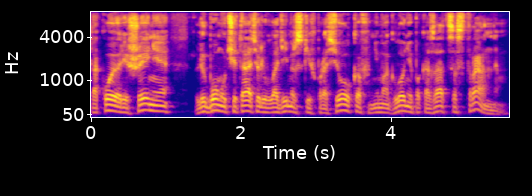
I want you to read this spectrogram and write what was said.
Такое решение любому читателю Владимирских проселков не могло не показаться странным.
